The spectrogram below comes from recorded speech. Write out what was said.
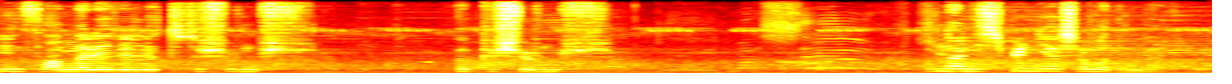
İnsanlar el ele tutuşurmuş. Öpüşürmüş. Bunların hiçbirini yaşamadım ben.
